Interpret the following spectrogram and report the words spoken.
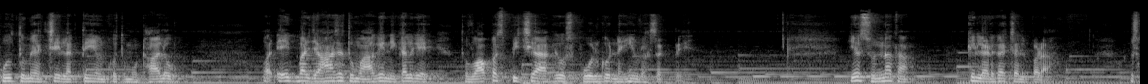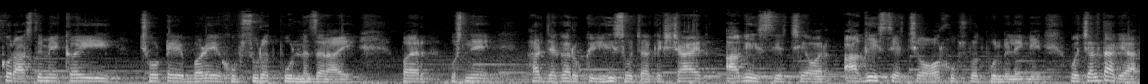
फूल तुम्हें अच्छे लगते हैं, उनको तुम उठा लो। और एक बार जहाँ से तुम आगे निकल गए तो वापस पीछे आके उस फूल को नहीं उठा सकते। यह सुनना था कि लड़का चल पड़ा। उसको रास्ते में कई छोटे, बड़े, खूबसूरत फूल नज़र आए, पर उसने हर जगह रुक के यही सोचा कि शायद आगे इससे अच्छे और आगे इससे अच्छे और खूबसूरत फूल मिलेंगे। वो चलता गया।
